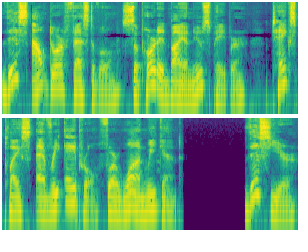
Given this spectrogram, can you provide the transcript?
This outdoor festival, supported by a newspaper, takes place every April for one weekend. This year,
